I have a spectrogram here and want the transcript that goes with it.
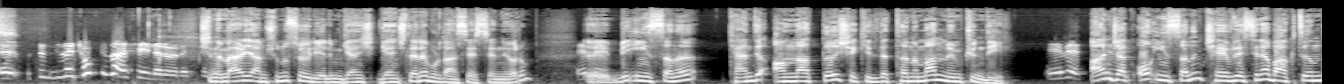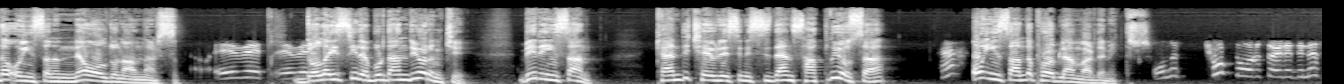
e, siz bize çok güzel şeyler öğrettiniz. Şimdi Meryem şunu söyleyelim genç gençlere buradan sesleniyorum. Evet. E, bir insanı kendi anlattığı şekilde tanıman mümkün değil. evet. Ancak o insanın çevresine baktığında o insanın ne olduğunu anlarsın. Evet, evet. Dolayısıyla buradan diyorum ki bir insan kendi çevresini sizden saklıyorsa Heh. o insanda problem var demektir. Onu çok doğru söylediniz.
